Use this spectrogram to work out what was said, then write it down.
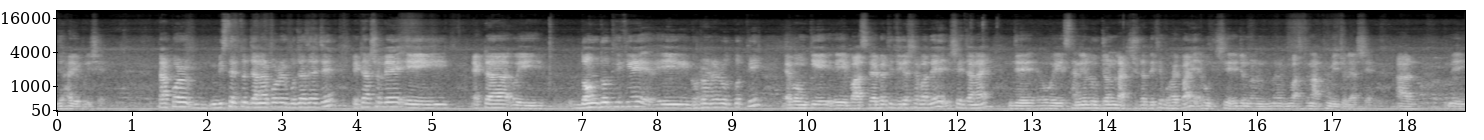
যে হাইওয়ে পুলিশে। তারপর বিস্তারিত জানার পরে বোঝা যায় যে এটা আসলে এই একটা ওই দ্বন্দ্ব থেকে এই ঘটনাটার উৎপত্তি এবং কি এই বাস ড্রাইভারকে জিজ্ঞাসাবাদে সে জানায় যে ওই স্থানীয় লোকজন লাঠিসুটা দেখে ভয় পায় এবং সে এই জন্য বাসটা না থামিয়ে চলে আসে। আর এই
